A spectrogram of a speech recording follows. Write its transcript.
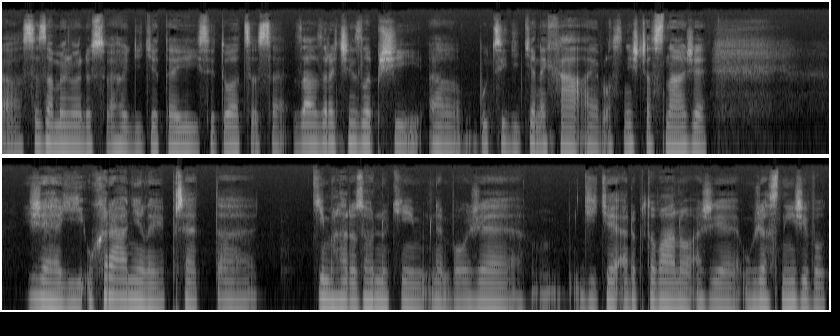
eh, se zamiluje do svého dítěte, její situace se zázračně zlepší, buď si dítě nechá a je vlastně šťastná, že, že jí uchránili před tímhle rozhodnutím, nebo že dítě je adoptováno a žije úžasný život.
